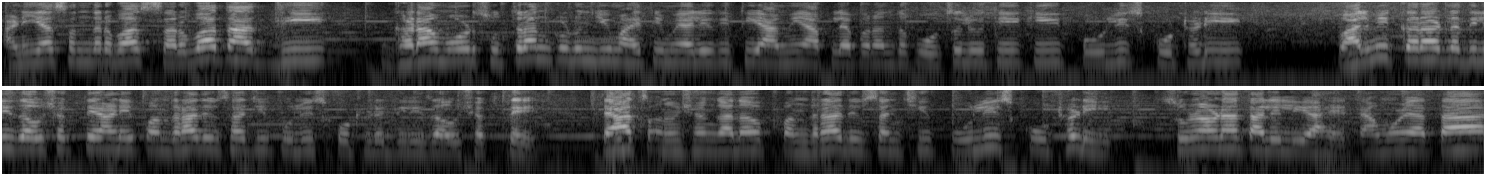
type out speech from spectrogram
आणि या संदर्भात सर्वात आधी घडामोड सूत्रांकडून जी माहिती मिळाली होती ती आम्ही आपल्यापर्यंत पोहोचली होती की पोलीस कोठडी वाल्मिक कराडला दिली जाऊ शकते आणि पंधरा दिवसाची पोलीस कोठडी दिली जाऊ शकते. त्याच अनुषंगानं पंधरा दिवसांची पोलीस कोठडी सुनावण्यात आलेली आहे. त्यामुळे आता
